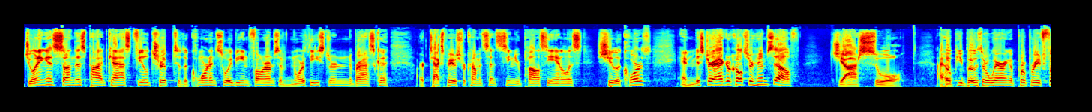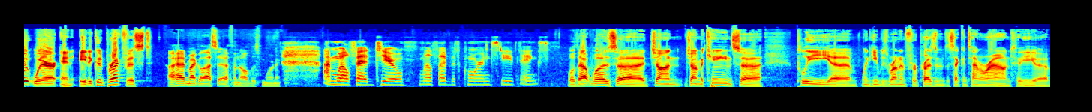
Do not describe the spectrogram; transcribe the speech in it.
Joining us on this podcast field trip to the corn and soybean farms of northeastern Nebraska are Taxpayers for Common Sense senior policy analyst Sheila Korth and Mr. Agriculture himself, Josh Sewell. I hope you both are wearing appropriate footwear and ate a good breakfast. I had my glass of ethanol this morning. I'm well fed too. Well fed with corn, Steve. Thanks. Well, that was uh, John John McCain's uh, plea uh, when he was running for president the second time around. He uh,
